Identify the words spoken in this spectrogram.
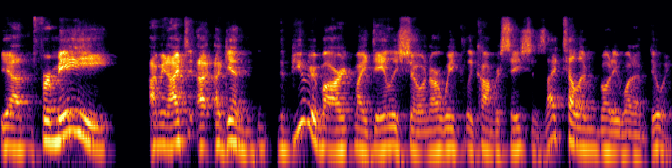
Yeah, for me, I mean, I, I again, the beauty of our, my daily show and our weekly conversations, I tell everybody what I'm doing.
